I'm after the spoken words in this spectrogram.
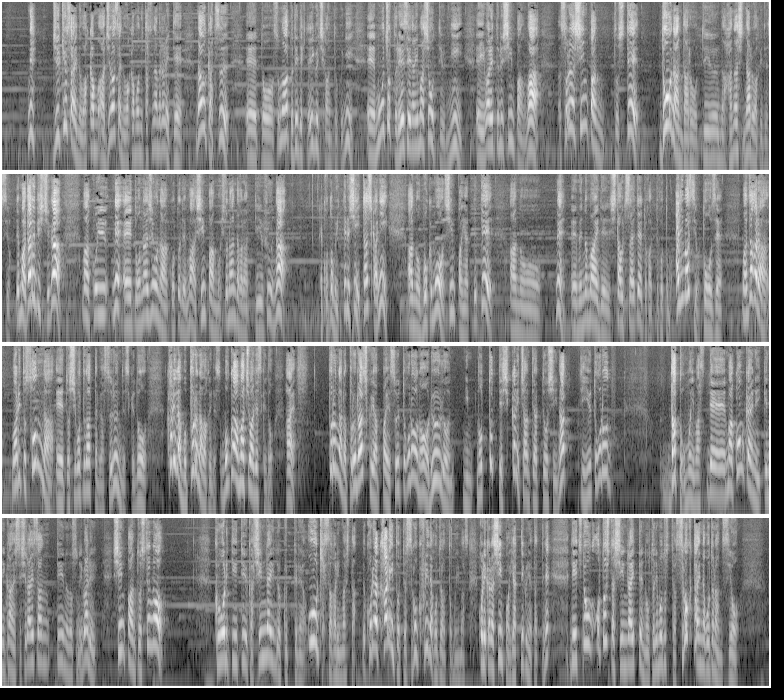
ね、19歳の若者あ18歳の若者に立ちなめられてなおかつ、えーと、その後出てきた井口監督に、えー、もうちょっと冷静になりましょうっていうふうに、えー、言われてる審判はそれは審判としてどうなんだろうというような話になるわけですよ。でまあ、ダルビッシュが、まあ、こういうね、えー、と同じようなことで、まあ、審判も人なんだからっていうふうなことも言ってるし確かにあの僕も審判やっててあの、ね、目の前で舌打ちされたりとかってこともありますよ当然。まあ、だから割とそんな、えー、と仕事だったりはするんですけど彼らもプロなわけです僕はアマチュアですけど、はい、プロならプロらしくやっぱりそういうところのルールにのっとってしっかりちゃんとやってほしいなっていうところだと思います。で、まあ、今回の一件に関して白井さんっていうののそのいわゆる審判としてのクオリティというか信頼力っていうのは大きく下がりました。でこれは彼にとってはすごく不利なことだと思います。これから審判をやっていくにあたってね。で一度落とした信頼っていうのを取り戻すってのはすごく大変なことなんですよ。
